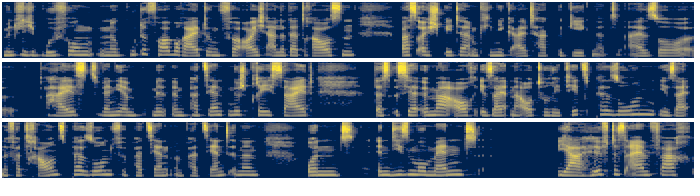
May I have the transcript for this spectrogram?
mündliche Prüfungen eine gute Vorbereitung für euch alle da draußen, was euch später im Klinikalltag begegnet. Also heißt, wenn ihr im, im Patientengespräch seid, das ist ja immer auch, ihr seid eine Autoritätsperson, ihr seid eine Vertrauensperson für Patienten und Patientinnen. Und in diesem Moment, ja, hilft es einfach,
